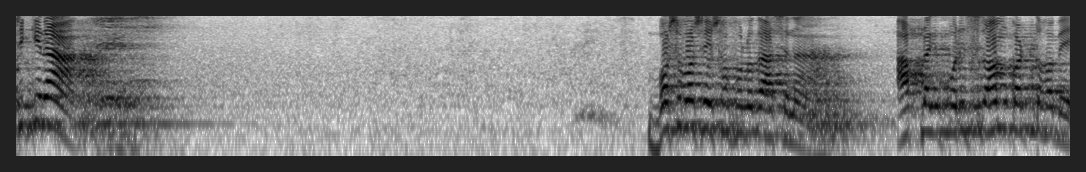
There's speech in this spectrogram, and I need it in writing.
ঠিক কিনা বসে বসে সফলতা আসে না। আপনাকে পরিশ্রম করতে হবে,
